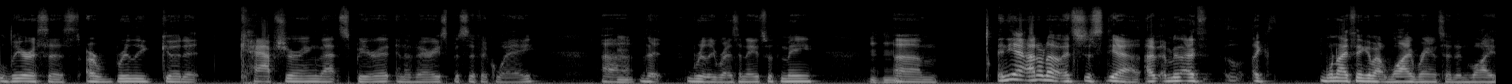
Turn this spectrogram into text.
lyricists are really good at capturing that spirit in a very specific way uh, that really resonates with me. Um, and yeah, I don't know. It's just yeah. I, I mean, I like when I think about why Rancid and why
